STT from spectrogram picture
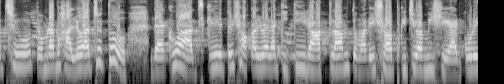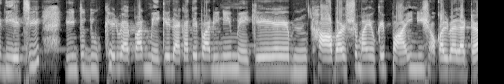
আছো? তোমরা ভালো আছো তো? দেখো, আজকে তো সকালবেলা কি কি রাঁধলাম, তোমাদের সব কিছু আমি শেয়ার করে দিয়েছি। কিন্তু দুঃখের ব্যাপার, মেয়েকে দেখাতে পারিনি। মেয়েকে খাওয়াবার সময় ওকে পাইনি সকালবেলাটা।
